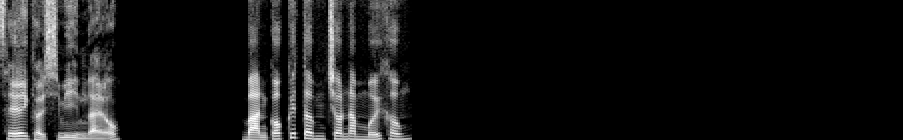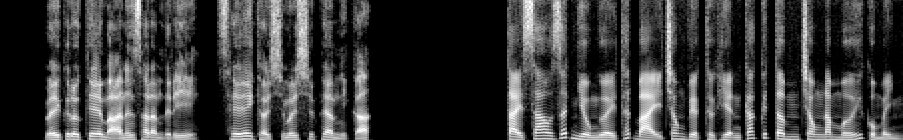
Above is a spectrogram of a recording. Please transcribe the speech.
새해 결심이 있나요? Bạn có quyết tâm cho năm mới không? 왜 그렇게 많은 사람들이 새해 결심을 실패합니까? Tại sao rất nhiều người thất bại trong việc thực hiện các quyết tâm trong năm mới của mình?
